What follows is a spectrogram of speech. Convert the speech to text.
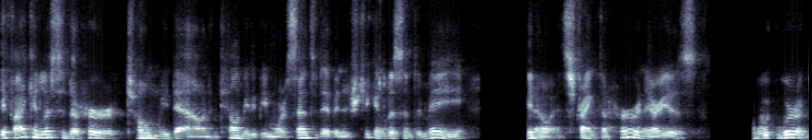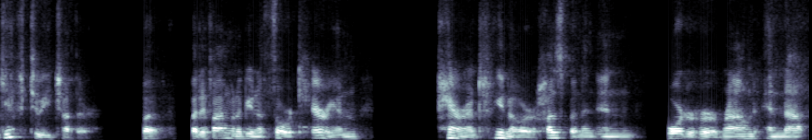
if I can listen to her tone me down and tell me to be more sensitive, and if she can listen to me, you know, and strengthen her in areas, we're a gift to each other. But but if I'm going to be an authoritarian parent, you know, or husband, and, and order her around and not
